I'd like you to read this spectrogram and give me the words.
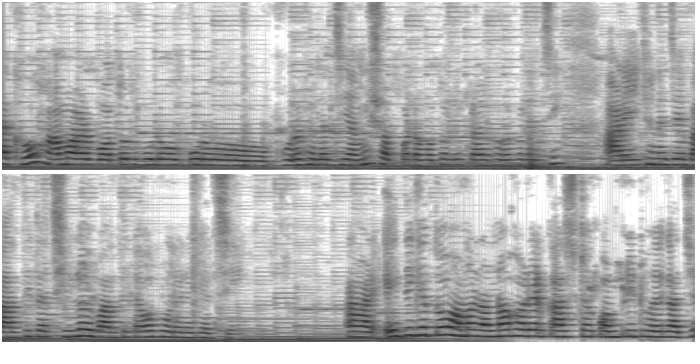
দেখো, আমার বোতলগুলো পুরো ভরে ফেলেছি আমি সব কটা বোতলই প্রায় ভরে ফেলেছি। আর এইখানে যে বালতিটা ছিল, ওই বালতিটাও ভরে রেখেছি। আর এইদিকে তো আমার রান্নাঘরের কাজটা কমপ্লিট হয়ে গেছে,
